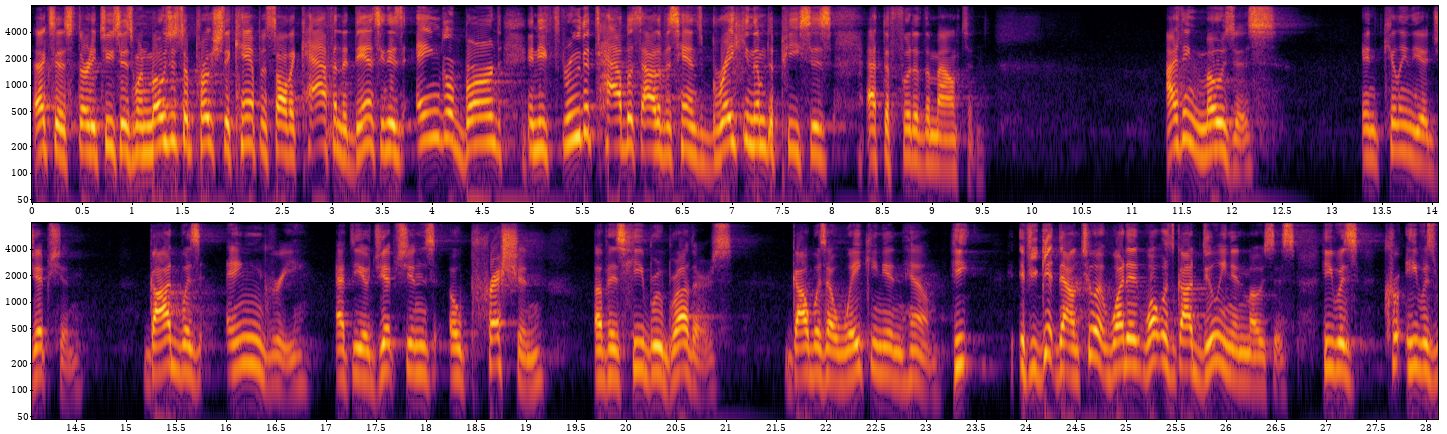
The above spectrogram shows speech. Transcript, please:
Exodus 32 says, When Moses approached the camp and saw the calf and the dancing, his anger burned and he threw the tablets out of his hands, breaking them to pieces at the foot of the mountain. I think Moses in killing the Egyptian, God was angry at the Egyptians' oppression of his Hebrew brothers. God was awakening in him. He, if you get down to it, what, did, what was God doing in Moses? He was, he was,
